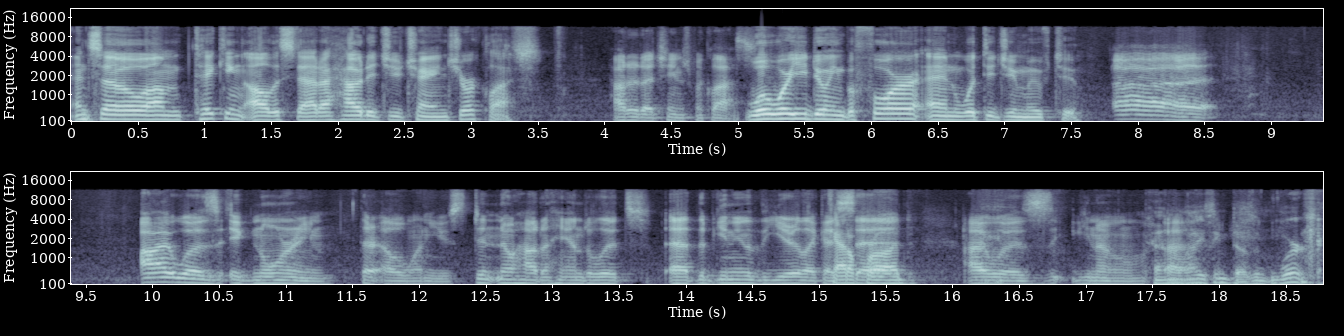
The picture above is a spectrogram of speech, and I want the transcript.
And so, um, taking all this data, how did you change your class? How did I change my class? What were you doing before, and what did you move to? Uh, I was ignoring their L1 use. Didn't know how to handle it at the beginning of the year. Like I said, prod. I was, you know, uh, Penalizing doesn't work.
